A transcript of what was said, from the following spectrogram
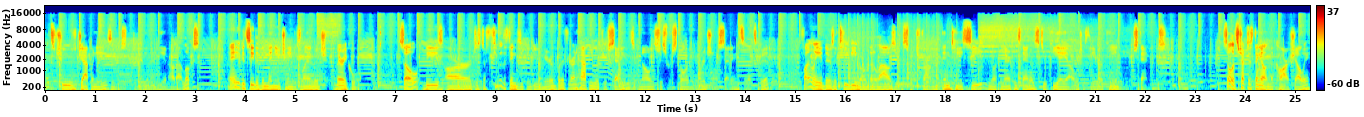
Let's choose Japanese and just to give you an idea of how that looks. And you can see that the menu changes language. Very cool. So these are just a few of the things you can do here, but if you're unhappy with your settings, you can always just restore the original settings, so that's good. Finally, there's a TV mode that allows you to switch from NTC, North American standards, to PAL, which is the European standards. So let's check this thing out in the car, shall we?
